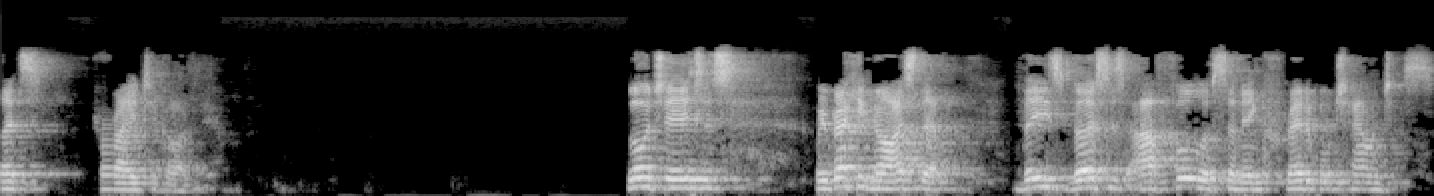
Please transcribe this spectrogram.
Let's pray to God now. Lord Jesus, we recognize that these verses are full of some incredible challenges.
